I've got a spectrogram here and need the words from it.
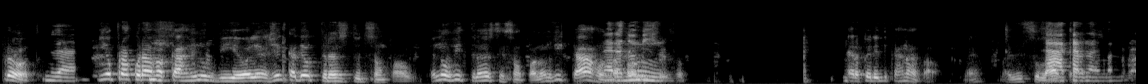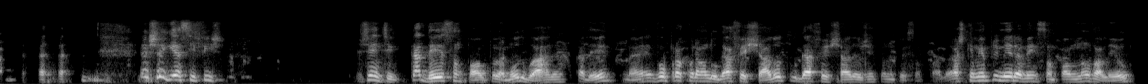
Pronto. Já. E eu procurava carro e não via. Eu olhei, gente, cadê o trânsito de São Paulo? Eu não vi trânsito em São Paulo, eu não vi carro. Era domingo. Era período de carnaval. Né? Mas isso lá. Ah, carnaval. eu cheguei assim, fiz. Gente, cadê São Paulo, pelo amor do guarda? Cadê? Né? Eu vou procurar um lugar fechado, outro lugar fechado, eu, gente, eu não estou em São Paulo. Eu acho que a minha primeira vez em São Paulo não valeu.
